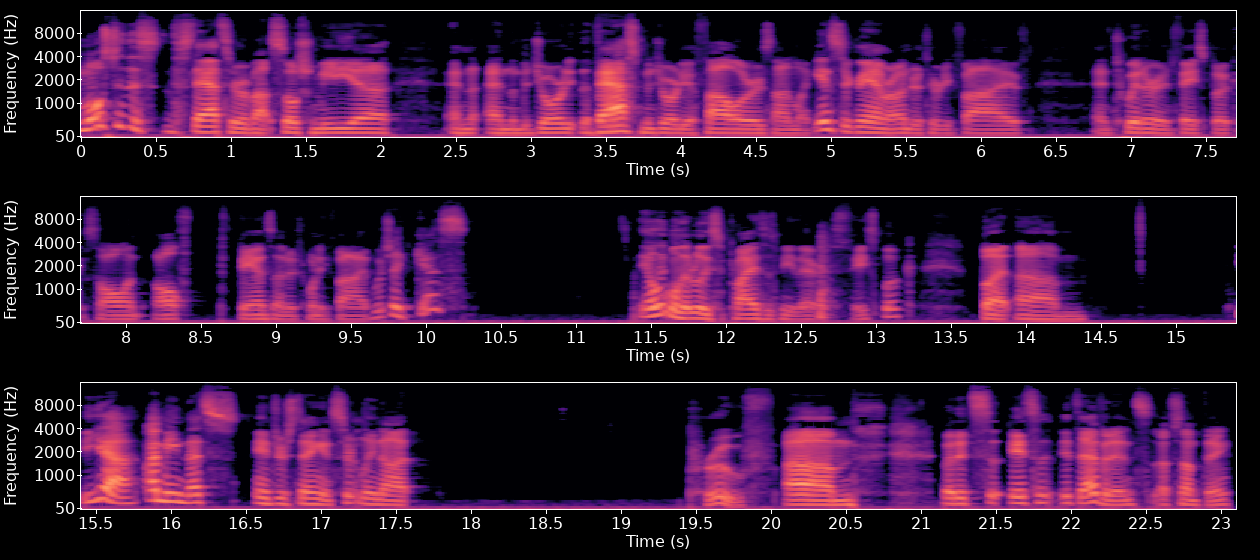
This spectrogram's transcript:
most of this, the stats are about social media and and the majority, the vast majority of followers on like Instagram are under 35, and Twitter and Facebook. It's all all fans under 25, which I guess the only one that really surprises me there is Facebook. But um, yeah, I mean that's interesting. It's certainly not proof, um, but it's it's it's evidence of something.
